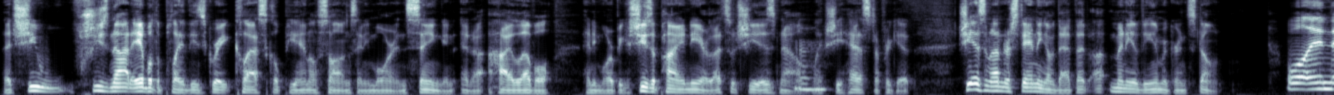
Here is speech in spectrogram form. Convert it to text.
that she she's not able to play these great classical piano songs anymore and sing in, at a high level anymore because she's a pioneer. That's what she is now. Mm-hmm. Like she has to forget. She has an understanding of that that uh, many of the immigrants don't. Well, and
